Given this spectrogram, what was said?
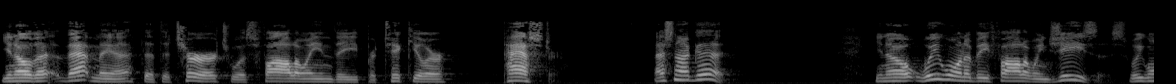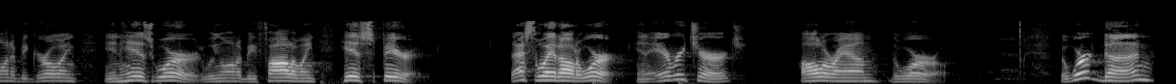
You know, that, that meant that the church was following the particular pastor. That's not good. You know, we want to be following Jesus. We want to be growing in His Word. We want to be following His Spirit. That's the way it ought to work in every church all around the world. Amen. The work done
